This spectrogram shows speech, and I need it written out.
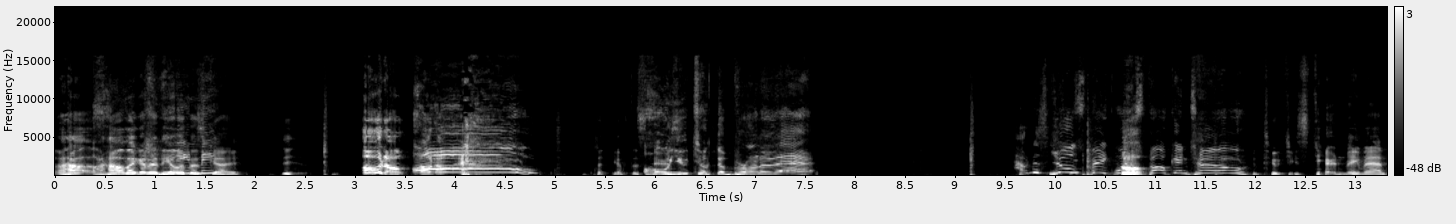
How, how am I gonna deal with this me? guy? Oh no! Oh Oh! no! The Oh, you took the brunt of that. How does he? You'll speak when Oh. spoken to. Dude, you scared me, man.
